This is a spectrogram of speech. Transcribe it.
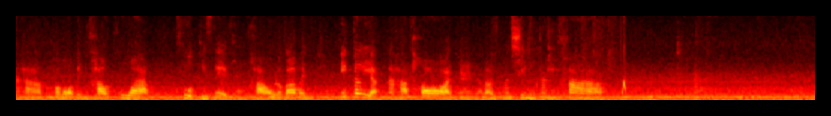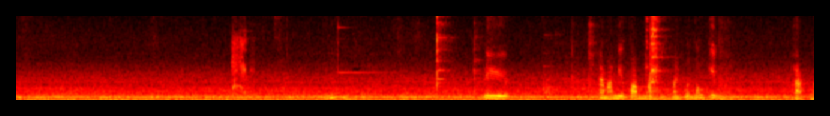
นะคะเขาบอกว่าเป็นข้าวคั่วสูตรพิเศษของเขา แล้วก็เป็นพริกกะเหรี่ยงนะคะ ทอดเนี่ยเดี๋ยวเราจะมาชิมกันค่ะดี แต่มันมีความมัน มันควรต้องกิน ผักแม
